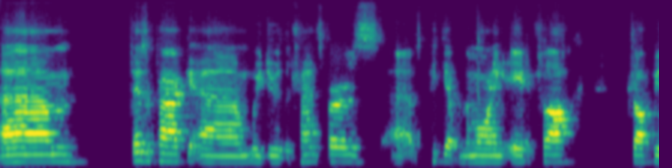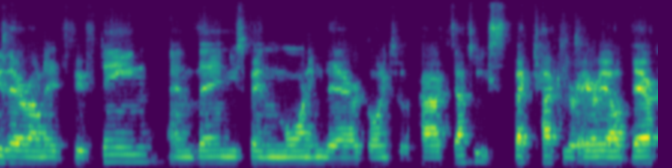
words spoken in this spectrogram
Um, Desert Park, um, we do the transfers, uh, pick you up in the morning, 8 o'clock, drop you there around 8.15, and then you spend the morning there going through the park. It's absolutely spectacular area out there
